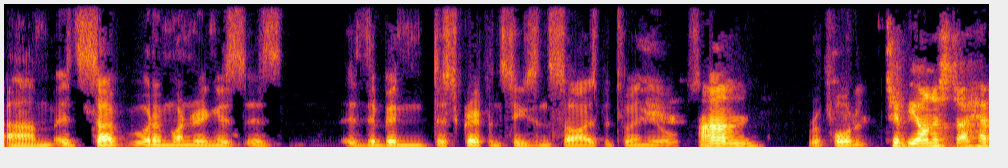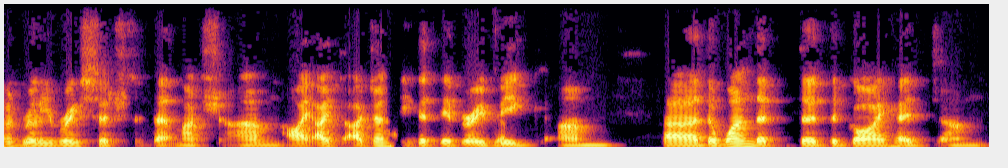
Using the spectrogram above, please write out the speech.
Um, it's so. What I'm wondering is, is has there been discrepancies in size between the orbs Um, reported? to be honest, I haven't really researched it that much. Um, I, I, I don't think that they're very Yeah. big. Um, uh, the one that the, the guy had um,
